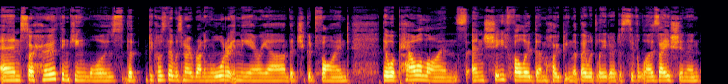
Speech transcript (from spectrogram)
And so her thinking was that because there was no running water in the area that she could find, there were power lines, and she followed them, hoping that they would lead her to civilization. And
